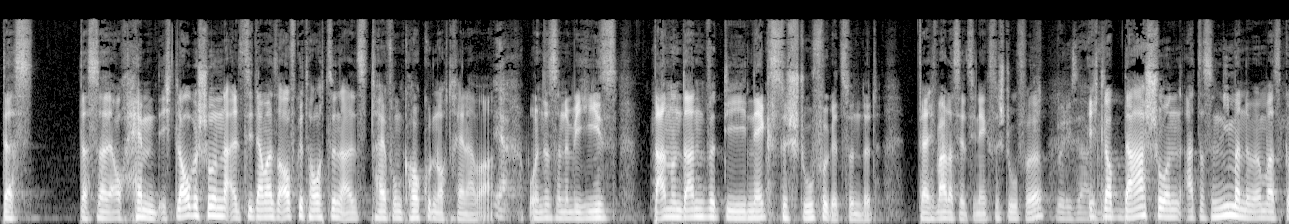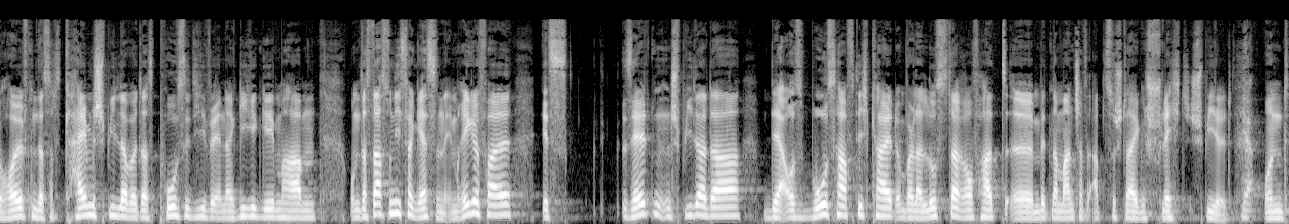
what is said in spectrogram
dass das halt auch hemmt. Ich glaube schon, als die damals aufgetaucht sind, als Taifun Koku noch Trainer war. Ja. Und es dann irgendwie hieß, dann und dann wird die nächste Stufe gezündet. Vielleicht war das jetzt die nächste Stufe. Würde ich sagen. Ich glaube, da schon hat das niemandem irgendwas geholfen. Das hat keinem Spieler wird das positive Energie gegeben haben. Und das darfst du nie vergessen. Im Regelfall ist selten ein Spieler da, der aus Boshaftigkeit und weil er Lust darauf hat, äh, mit einer Mannschaft abzusteigen, schlecht spielt. Ja. Und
